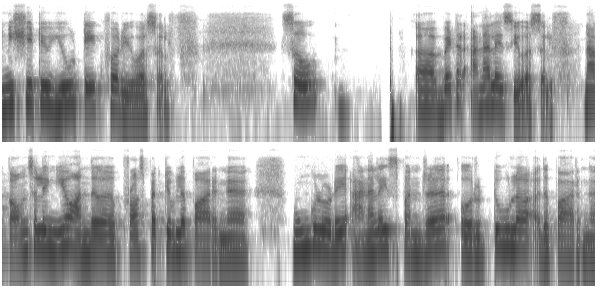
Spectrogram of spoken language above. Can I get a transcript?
initiative you take for yourself so better analyse yourself நான் கவுன்சிலிங்கையும் அந்த ப்ராஸ்பெக்டிவ்ல பாருங்க. உங்களுடைய அனலைஸ் பண்ற ஒரு டூலா அதை பாருங்க.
